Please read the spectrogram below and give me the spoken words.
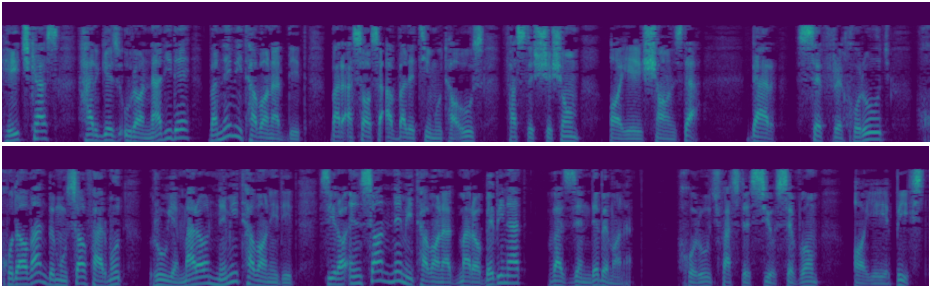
هیچ کس هرگز او را ندیده و نمی‌تواند دید. بر اساس اول تیموتائوس فصل ششم آیه شانزده. در سفر خروج خداوند به موسی فرمود روی مرا نمی دید زیرا انسان نمی تواند مرا ببیند و زنده بماند. خروج فصل سی و سوم آیه بیست.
